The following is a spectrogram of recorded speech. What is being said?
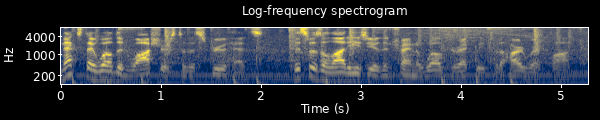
Next I welded washers to the screw heads. This was a lot easier than trying to weld directly to the hardware cloth.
